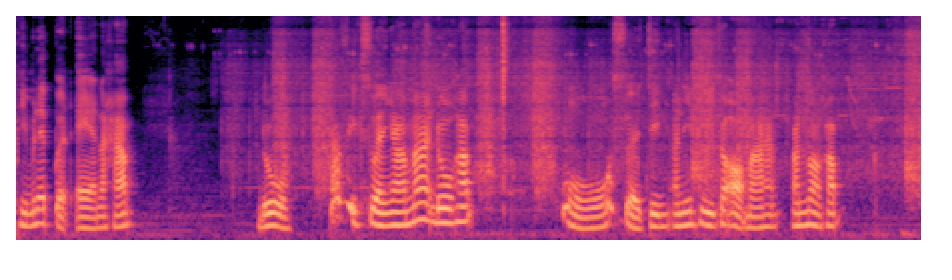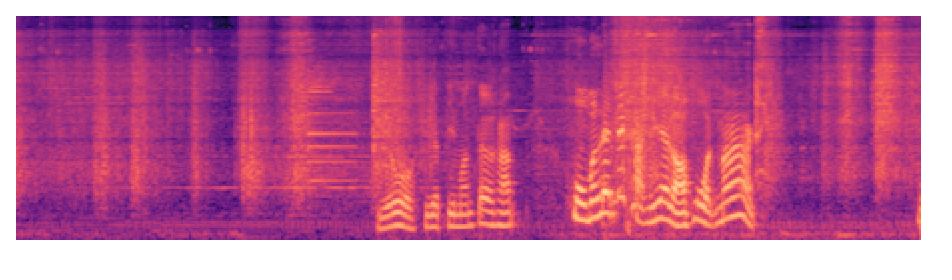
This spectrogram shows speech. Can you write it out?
พีไม่ได้เปิดแอร์นะครับ ดูกราฟิกสวยงามมากดูครับ โอ้โหสวยจริง อันนี้พีก็ออกมาอันนอกครับโยพีจะตีมอนเตอร์ครับ โห มันเล่นได้ขนาดนี้เลยเหรอ โหดมาก โห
